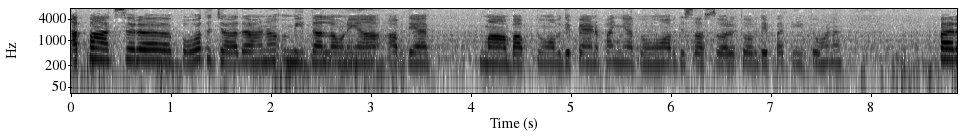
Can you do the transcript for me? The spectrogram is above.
ਆਪਾਂ ਅਕਸਰ ਬਹੁਤ ਜ਼ਿਆਦਾ ਹਨਾ ਉਮੀਦਾਂ ਲਾਉਣੇ ਆ ਆਪਦੇ ਮਾਂ-ਬਾਪ ਤੋਂ, ਆਪਦੇ ਭੈਣ ਭਾਈਆਂ ਤੋਂ, ਆਪਦੇ ਸੱਸ ਸਹੁਰੇ ਤੋਂ, ਆਪਦੇ ਪਤੀ ਤੋਂ ਹਨਾ। ਪਰ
